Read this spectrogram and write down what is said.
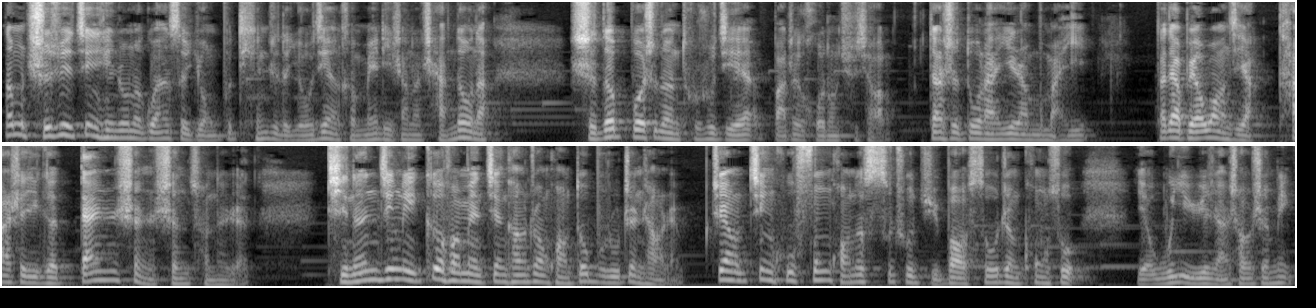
那么持续进行中的官司、永不停止的邮件和媒体上的缠斗呢，使得波士顿图书节把这个活动取消了。但是多兰依然不满意。大家不要忘记啊，他是一个单肾生存的人。体能、精力各方面健康状况都不如正常人，这样近乎疯狂的四处举报、搜证、控诉，也无异于燃烧生命。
